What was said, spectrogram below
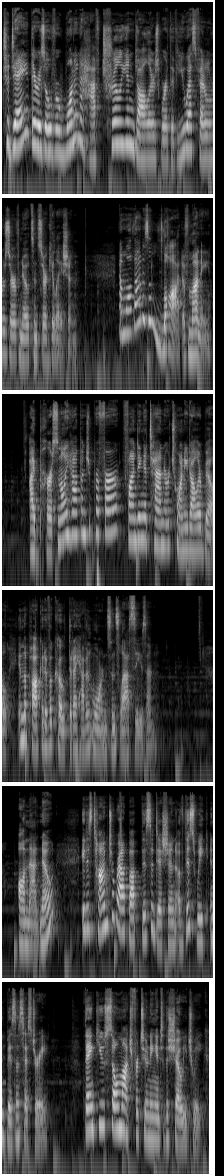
Today, there is over $1.5 trillion worth of US Federal Reserve notes in circulation. And while that is a lot of money, I personally happen to prefer finding a 10 or $20 bill in the pocket of a coat that I haven't worn since last season. On that note, it is time to wrap up this edition of This Week in Business History. Thank you so much for tuning into the show each week.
